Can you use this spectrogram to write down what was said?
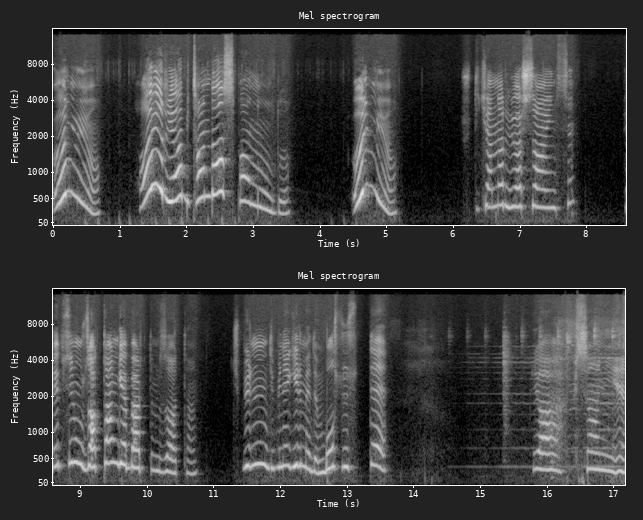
Ölmüyor. Hayır ya bir tane daha spawn oldu. Ölmüyor. Şu dikenler aşağı insin. Hepsini uzaktan geberttim zaten. Hiçbirinin dibine girmedim. Boss üstte. Ya bir saniye.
